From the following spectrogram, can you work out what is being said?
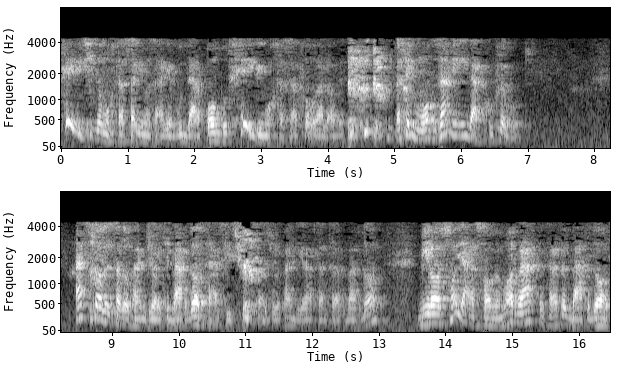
خیلی چیز مختصری مثلا اگه بود در قوم بود خیلی مختصر فوق العاده. و خیلی معظم این در کوفه بود. از سال 150 که بغداد تأسیس شد 145 دیگه رفتن طرف بغداد میراث های اصحاب ما رفت به طرف بغداد.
